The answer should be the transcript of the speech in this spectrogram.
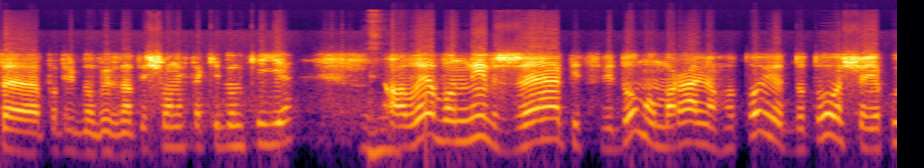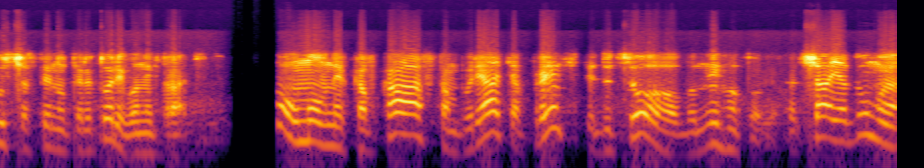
Це потрібно визнати, що у них такі думки є. Але вони вже підсвідомо морально готові до того, що якусь частину території вони втратять. Ну, умовний Кавказ, там Бурятія, в принципі, до цього вони готові. Хоча я думаю,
